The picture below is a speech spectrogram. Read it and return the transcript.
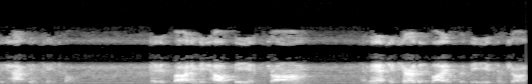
be happy and peaceful. May this body be healthy and strong, and may I take care of this life with ease and joy.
